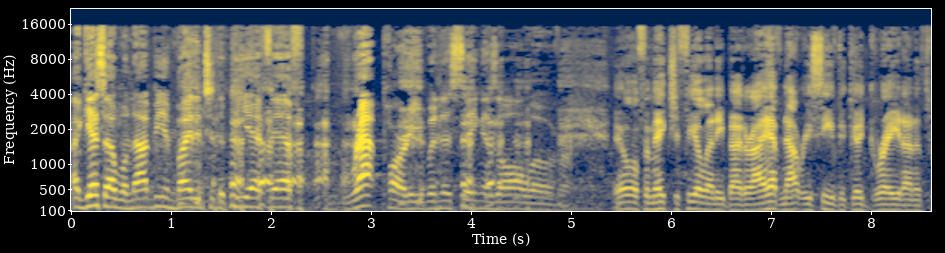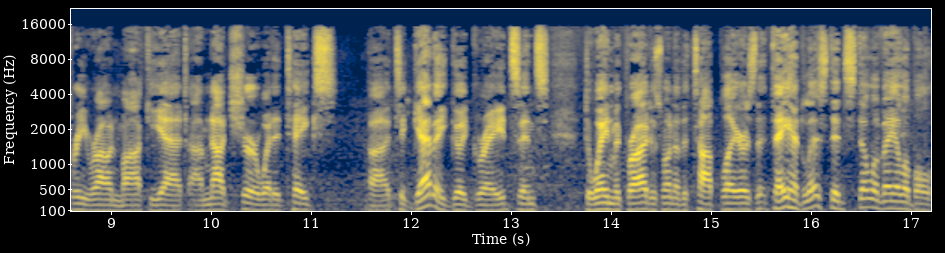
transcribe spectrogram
I guess I will not be invited to the PFF wrap party when this thing is all over. Well, if it makes you feel any better, I have not received a good grade on a three round mock yet. I'm not sure what it takes uh, to get a good grade since DeWayne McBride is one of the top players that they had listed still available.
